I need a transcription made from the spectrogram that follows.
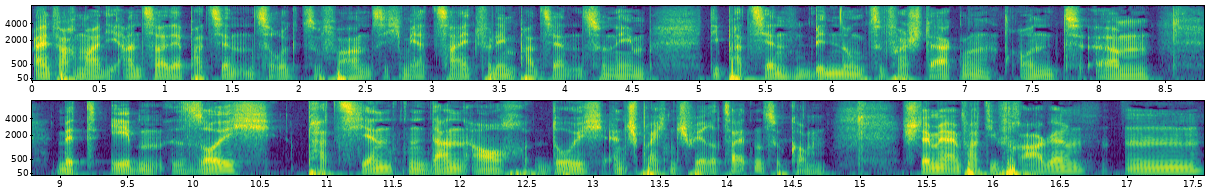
einfach mal die Anzahl der Patienten zurückzufahren, sich mehr Zeit für den Patienten zu nehmen, die Patientenbindung zu verstärken und ähm, mit eben solch Patienten dann auch durch entsprechend schwere Zeiten zu kommen. Ich stelle mir einfach die Frage, hm,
